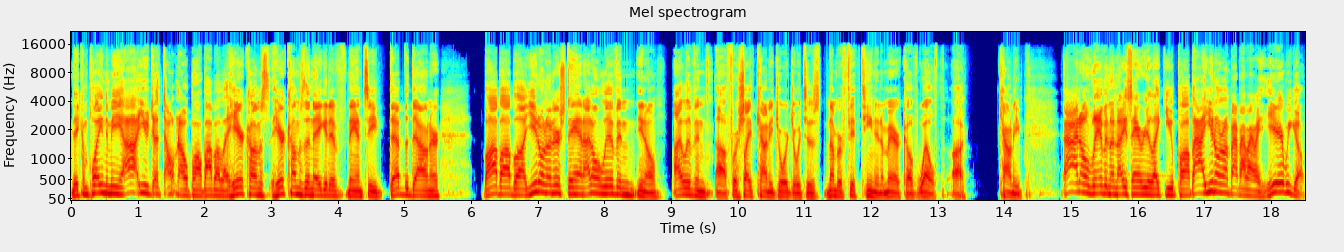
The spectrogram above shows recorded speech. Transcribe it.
they complain to me, ah, you just don't know, blah, blah, blah, blah. Here comes here comes the negative Nancy, Deb the downer blah blah blah. You don't understand. I don't live in you know. I live in uh, Forsyth County, Georgia, which is number fifteen in America of wealth uh, county. I don't live in a nice area like you, Pop. Ah, you don't know. Blah, blah, blah. Here we go.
